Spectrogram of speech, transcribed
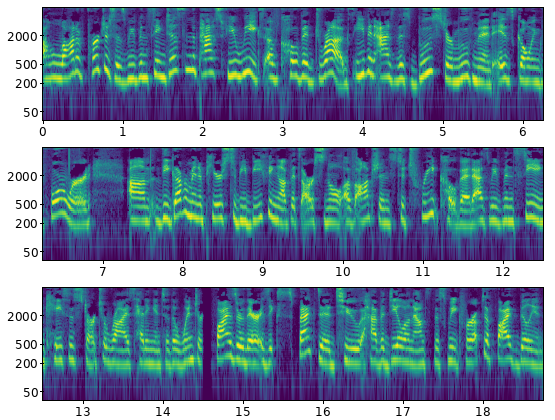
a lot of purchases we've been seeing just in the past few weeks of COVID drugs, even as this booster movement is going forward. Um, the government appears to be beefing up its arsenal of options to treat COVID as we've been seeing cases start to rise heading into the winter. Pfizer there is expected to have a deal announced this week for up to $5 billion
